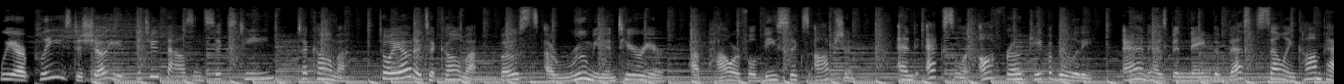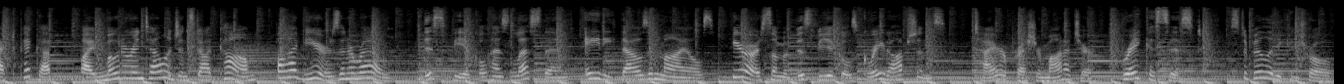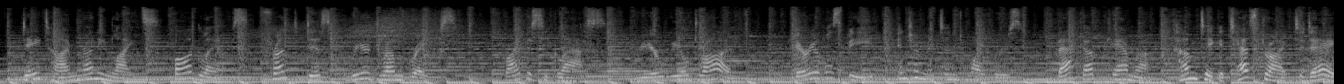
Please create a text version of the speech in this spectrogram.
We are pleased to show you the 2016 Tacoma. Toyota Tacoma boasts a roomy interior, a powerful V6 option, and excellent off-road capability, and has been named the best-selling compact pickup by MotorIntelligence.com five years in a row. This vehicle has less than 80,000 miles. Here are some of this vehicle's great options. Tire pressure monitor, brake assist, stability control, daytime running lights, fog lamps, front disc rear drum brakes, privacy glass, rear wheel drive, variable speed, intermittent wipers, backup camera. Come take a test drive today.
